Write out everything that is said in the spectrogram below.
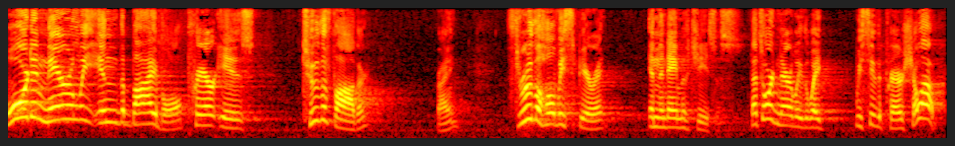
Ordinarily in the Bible, prayer is to the Father, right? Through the Holy Spirit in the name of Jesus. That's ordinarily the way we see the prayers show up.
